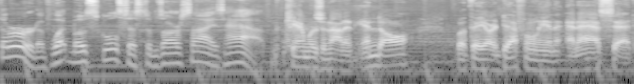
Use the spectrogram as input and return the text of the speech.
third of what most school systems our size have. Cameras are not an end all but they are definitely an, an asset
